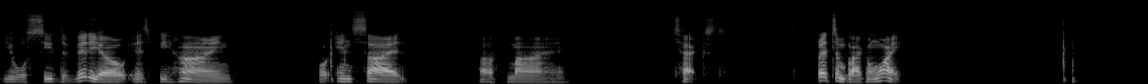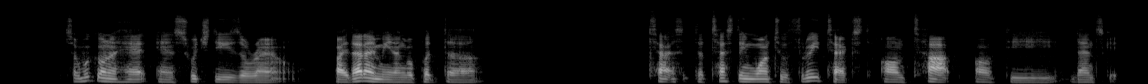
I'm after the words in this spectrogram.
you will see the video is behind or inside of my text. But it's in black and white. So we're going to head and switch these around. By that I mean I'm going to put the test, the testing one, two, three text on top of the landscape.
